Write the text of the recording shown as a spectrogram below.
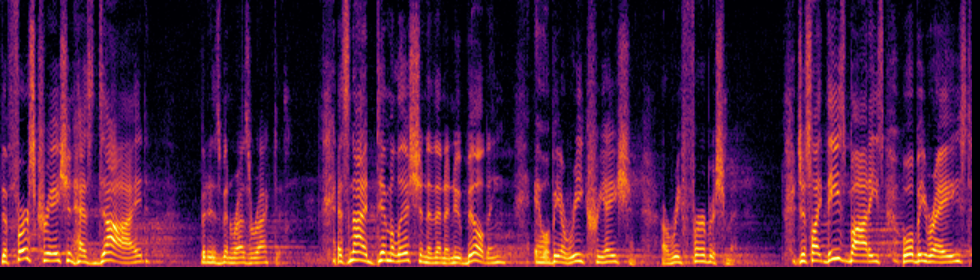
The first creation has died, but it has been resurrected. It's not a demolition and then a new building, it will be a recreation, a refurbishment. Just like these bodies will be raised,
